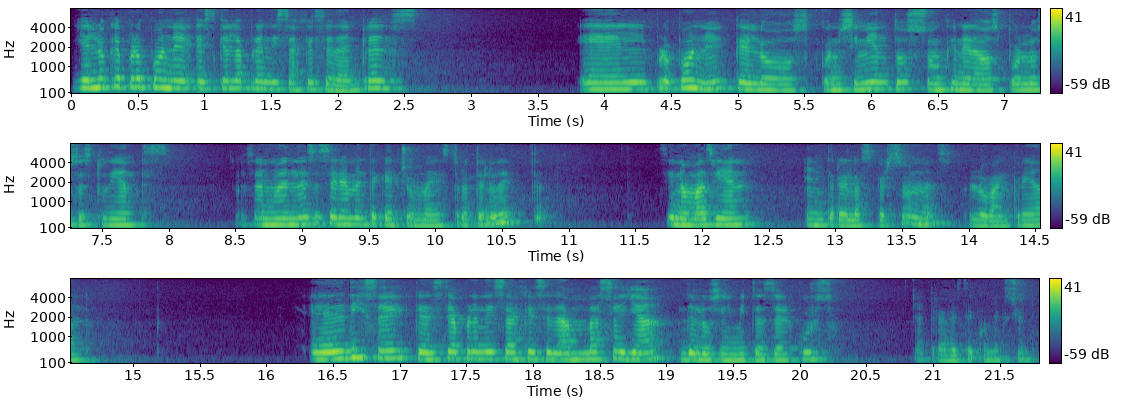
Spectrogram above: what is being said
Y él lo que propone es que el aprendizaje se da en redes. Él propone que los conocimientos son generados por los estudiantes. O sea, no es necesariamente que el maestro te lo dé, sino más bien entre las personas lo van creando. Él dice que este aprendizaje se da más allá de los límites del curso, a través de conexiones.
